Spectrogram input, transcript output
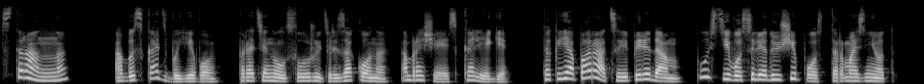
Странно. Обыскать бы его, протянул служитель закона, обращаясь к коллеге. Так я по рации передам, пусть его следующий пост тормознет.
